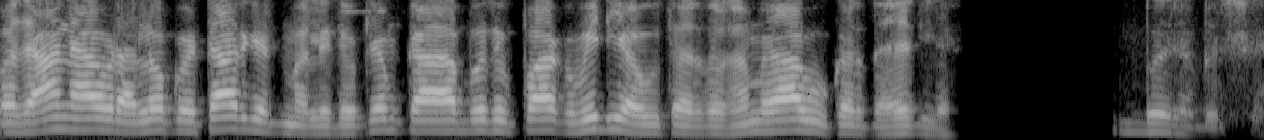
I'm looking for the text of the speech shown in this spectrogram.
પછી આને આવડા લોકોએ ટાર્ગેટમાં લીધો કેમ કે આ બધું પાક વિડિયા ઉતારતો અમે આવું કરતા એટલે. બરાબર છે.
